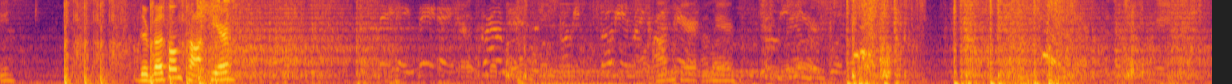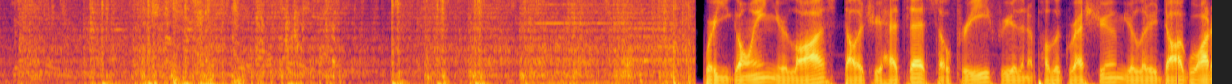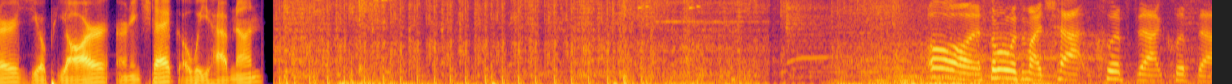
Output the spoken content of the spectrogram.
me? They're both on top here. I'm here. I'm here. Where you going? You're lost. Dollar Tree headset, so free, freer than a public restroom. You're literally dog water, zero PR, earnings check. Oh, wait, you have none. Oh, if someone was in my chat, clip that, clip that.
